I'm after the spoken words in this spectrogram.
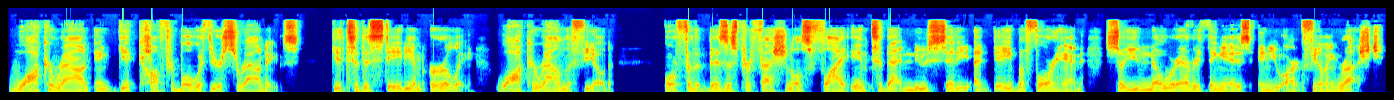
walk around and get comfortable with your surroundings. Get to the stadium early, walk around the field. Or for the business professionals, fly into that new city a day beforehand so you know where everything is and you aren't feeling rushed.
